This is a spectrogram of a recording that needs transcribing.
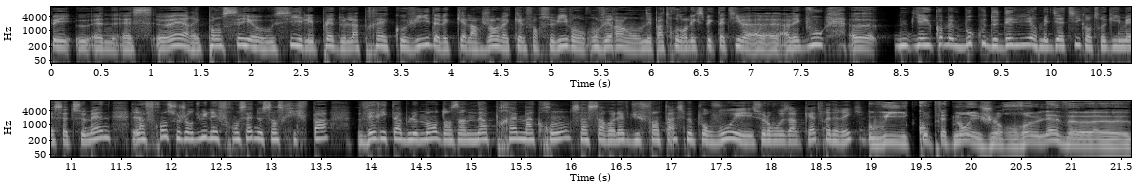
P-E-N-S-E-R et penser euh, aussi les plaies de l'après-Covid, avec quel argent, avec quelle force vive, on, on verra, on n'est pas trop dans l'expectative euh, avec vous. Euh, Il y a eu quand même beaucoup de délire médiatique, entre guillemets, cette semaine. La France, aujourd'hui, les Français ne s'inscrivent pas véritablement dans un après-Macron. Ça, ça relève du fantasme pour vous et selon vos enquêtes, Frédéric? Oui, complètement, et je relève euh,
